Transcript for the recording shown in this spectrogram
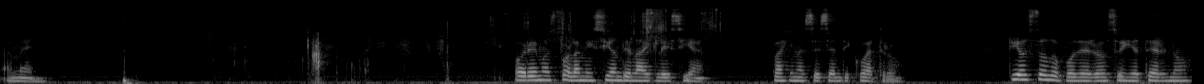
Amén. Oremos por la misión de la Iglesia. Página 64. Dios Todopoderoso y Eterno,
